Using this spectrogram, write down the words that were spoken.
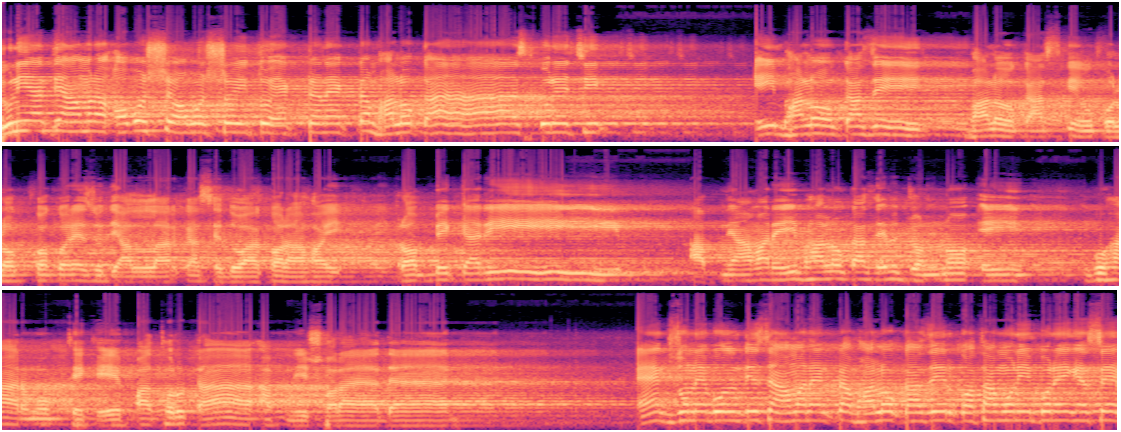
দুনিয়াতে আমরা অবশ্যই অবশ্যই তো একটা না একটা ভালো কাজ করেছি। এই ভালো কাজে ভালো কাজকে উপলক্ষ করে যদি আল্লাহর কাছে দোয়া করা হয়। রব্বে কারিম, আপনি আমার এই ভালো কাজের জন্য এই গুহার মুখ থেকে পাথরটা আপনি সরায়া দেন। একজনে বলতেছে, আমার একটা ভালো কাজের কথা মনে পড়ে গেছে।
